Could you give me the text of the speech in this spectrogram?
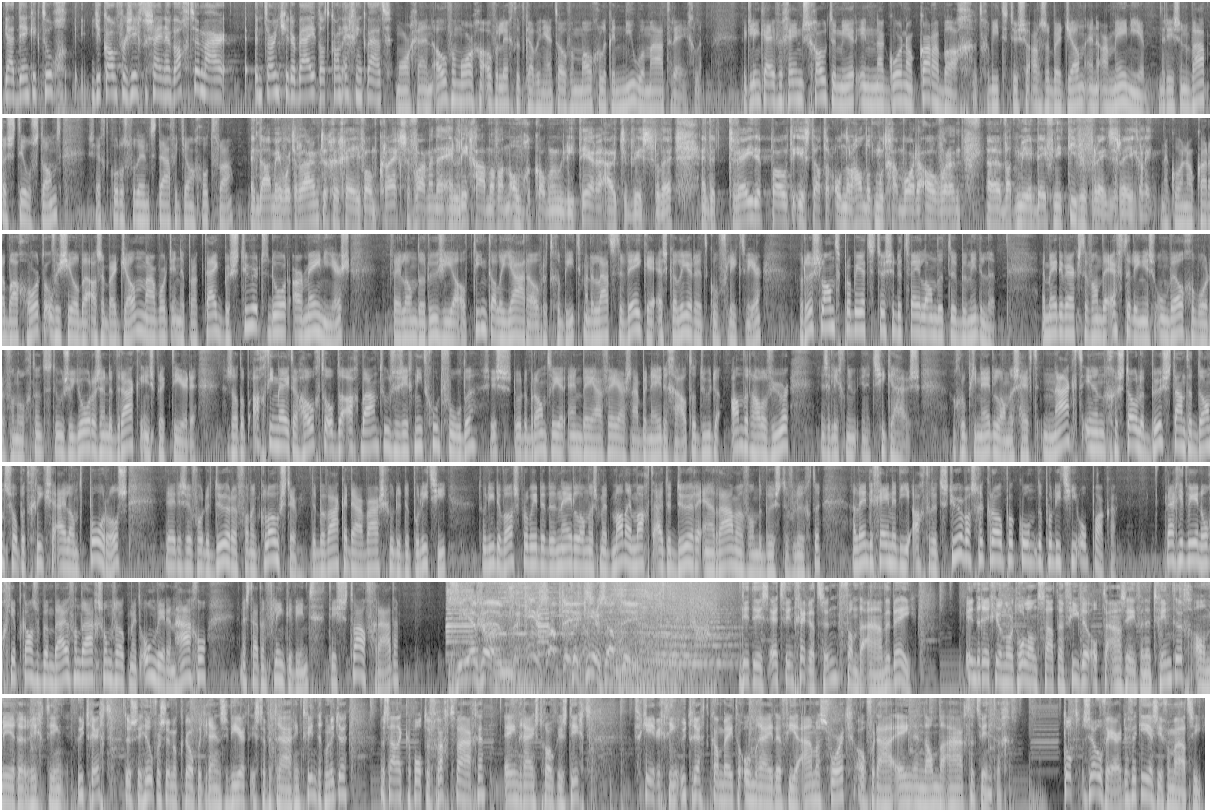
ja, denk ik toch, je kan voorzichtig zijn en wachten... maar een tandje erbij, dat kan echt geen kwaad. Morgen en overmorgen overlegt het kabinet over mogelijke nieuwe maatregelen. Er klinken even geen schoten meer in Nagorno-Karabakh, het gebied tussen Azerbeidzjan en Armenië. Er is een wapenstilstand, zegt correspondent David-Jan Godfra. En daarmee wordt ruimte gegeven om krijgsgevangenen en lichamen van omgekomen militairen uit te wisselen. En de tweede poot is dat er onderhandeld moet gaan worden over een uh, wat meer definitieve vredesregeling. Nagorno-Karabakh hoort officieel bij Azerbeidzjan, maar wordt in de praktijk bestuurd door Armeniërs. Twee landen ruzien al tientallen jaren over het gebied, maar de laatste weken escaleerde het conflict weer. Rusland probeert tussen de twee landen te bemiddelen. Een medewerkster van de Efteling is onwel geworden vanochtend toen ze Joris en de Draak inspecteerde. Ze zat op 18 meter hoogte op de achtbaan toen ze zich niet goed voelde. Ze is door de brandweer en BHV'ers naar beneden gehaald. Dat duurde anderhalf uur en ze ligt nu in het ziekenhuis. Een groepje Nederlanders heeft naakt in een gestolen bus staan te dansen op het Griekse eiland Poros deden ze voor de deuren van een klooster. De bewaker daar waarschuwde de politie. Toen die er was probeerden de Nederlanders met man en macht uit de deuren en ramen van de bus te vluchten. Alleen degene die achter het stuur was gekropen kon de politie oppakken. Krijg je het weer nog? Je hebt kans op een bui vandaag, soms ook met onweer en hagel. En er staat een flinke wind. Het is 12 graden. ZFM, verkeersupdate. verkeersupdate. Dit is Edwin Gerritsen van de AWB. In de regio Noord-Holland staat een file op de A27, Almere richting Utrecht. Tussen Hilversum en Weert is de vertraging 20 minuten. Er staat een kapotte vrachtwagen, Eén rijstrook is dicht. Verkeer richting Utrecht kan beter omrijden via Amersfoort over de A1 en dan de A28. Tot zover de verkeersinformatie.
